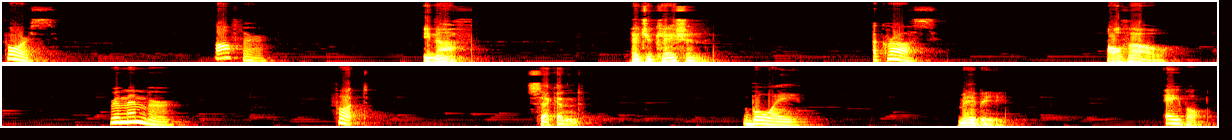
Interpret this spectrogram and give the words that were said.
force, offer, enough, education, across, although, remember, foot, second, boy, maybe, able,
